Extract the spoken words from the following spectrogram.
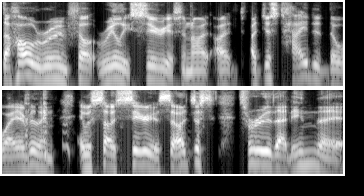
the whole room felt really serious, and I, I, I just hated the way everything it was so serious. So I just threw that in there,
